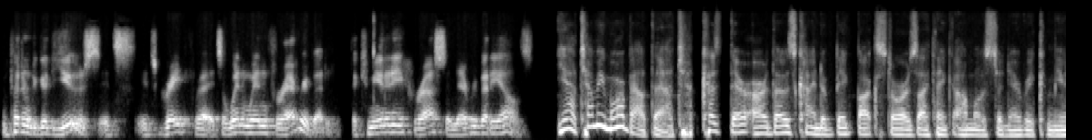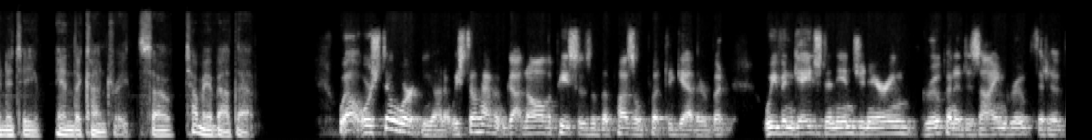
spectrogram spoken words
and put them to good use, it's it's great for it's a win-win for everybody, the community, for us, and everybody else. Yeah, tell me more about that because there are those kind of big box stores, I think, almost in every community in the country. So tell me about that. Well, we're still working on it. We still haven't gotten all the pieces of the puzzle put together, but we've engaged an engineering group and a design group that have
